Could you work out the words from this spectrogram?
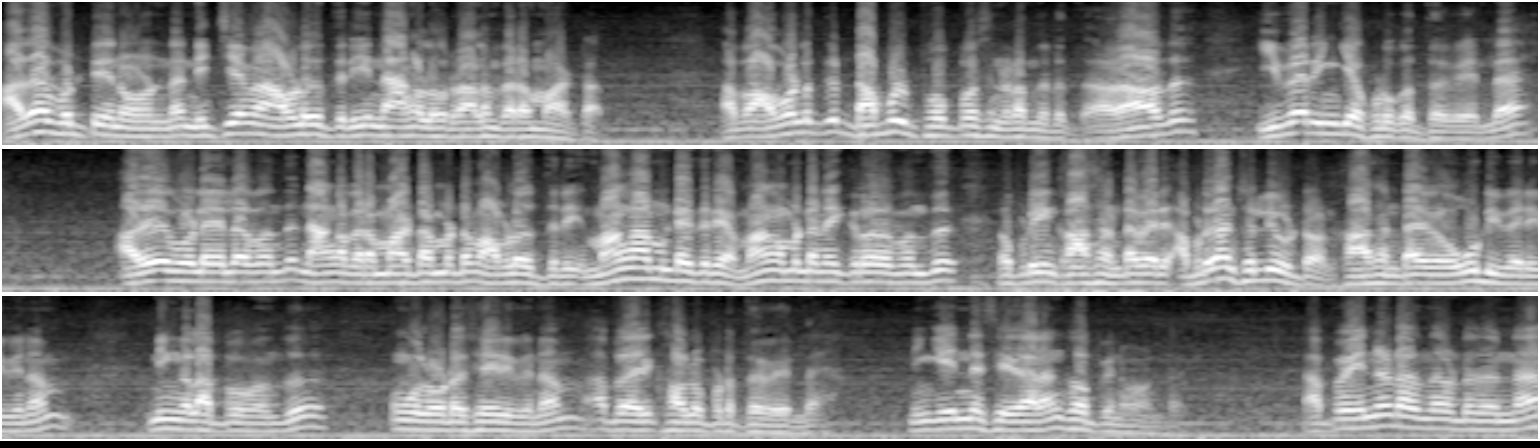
அதை விட்டின உடனே அவளுக்கு தெரியும் நாங்கள் ஒரு ஆளும் பெற மாட்டோம் அப்போ அவளுக்கு டபுள் பர்பஸ் நடந்துடுது. அதாவது இவர் இங்கே கொடுக்க தேவையில்லை. அதே போலையில் வந்து நாங்கள் வர மாட்டோம் மட்டும் அவ்வளோ தெரியும். மாங்காய் தெரியும். மாங்காமண்டை நிற்கிறது வந்து எப்படியும் காசண்டா வேறு அப்படிதான் சொல்லி விட்டோம் காசண்டா ஓடி வருவினம் நீங்கள் அப்போ வந்து உங்களோட செய்வினம் அப்போ கவலைப்பட தேவையில்லை. நீங்கள் என்ன செய்தாலும் கோப்பினம் அப்போ என்ன நடந்ததுன்னா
